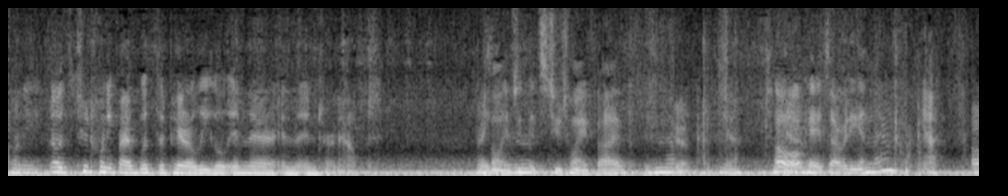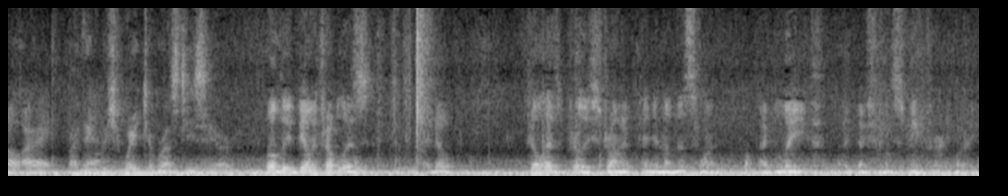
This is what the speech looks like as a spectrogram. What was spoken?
twenty, no, it's two twenty-five with the paralegal in there and the intern out. Right, it's only, two- isn't- it's two twenty-five? Isn't that? Yeah. Yeah. Oh, okay, it's already in there? Yeah. Oh, all right. I think we should wait till Rusty's here. Well, the, the only trouble is, I know Phil has a fairly strong opinion on this one, I believe. I, I shouldn't speak for anybody.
